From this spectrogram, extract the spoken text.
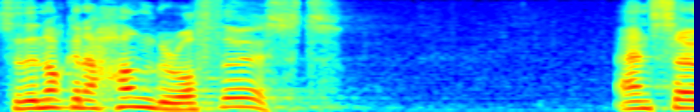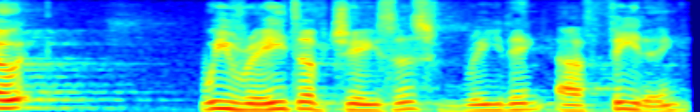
So they're not going to hunger or thirst. And so we read of Jesus reading, uh, feeding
